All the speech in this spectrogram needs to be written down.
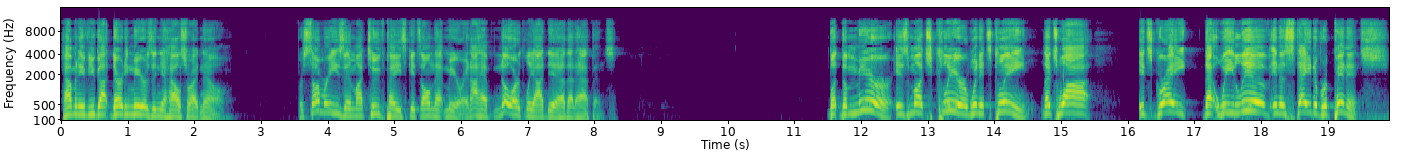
How many of you got dirty mirrors in your house right now? For some reason, my toothpaste gets on that mirror, and I have no earthly idea how that happens. But the mirror is much clearer when it's clean. That's why it's great that we live in a state of repentance.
